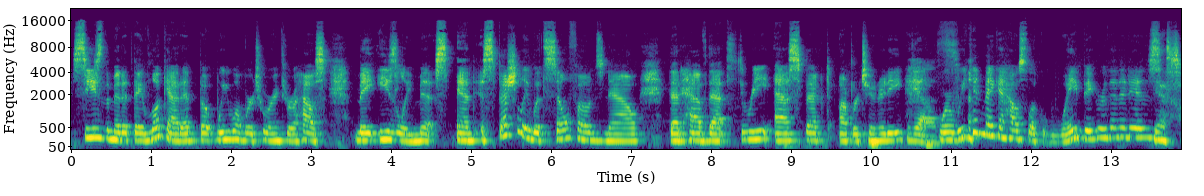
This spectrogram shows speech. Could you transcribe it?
sees the minute they look at it but we when we're touring through a house may easily miss and especially with cell phones now that have that three aspect opportunity yes. where we can make a house look way bigger than it is yes.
